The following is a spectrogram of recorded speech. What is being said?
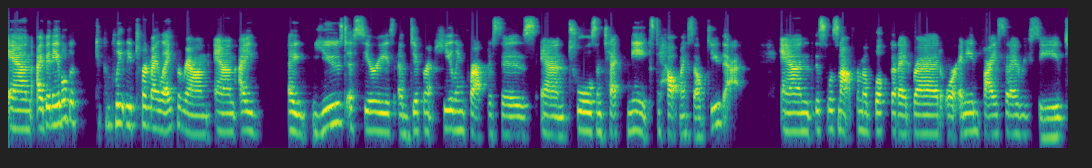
and i've been able to to completely turn my life around and i i used a series of different healing practices and tools and techniques to help myself do that. And this was not from a book that i'd read or any advice that i received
